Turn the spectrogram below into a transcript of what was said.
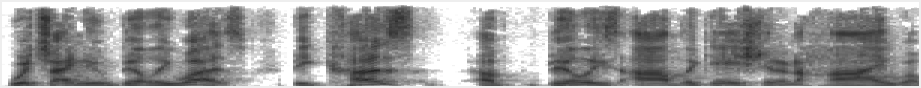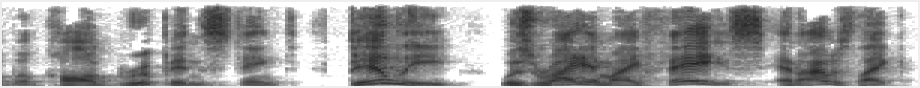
which I knew Billy was. Because of Billy's obligation and high, what we'll call group instinct, Billy was right in my face. And I was like,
